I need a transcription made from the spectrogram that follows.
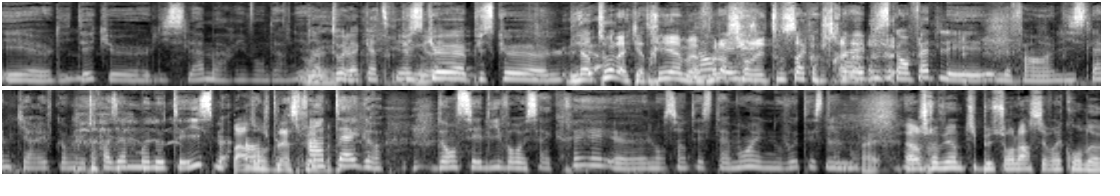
et euh, l'idée que l'islam arrive en dernier. Bientôt la euh, quatrième. Puisque, Greg. puisque euh, le- Bientôt la quatrième, il va falloir mais- changer tout ça quand je serai Non, là. puisqu'en fait, les, le- enfin, l'islam qui arrive comme le troisième monothéisme Pardon, je intègre dans ses livres sacrés euh, l'Ancien Testament et le Nouveau Testament. Ouais. Alors je reviens un petit peu sur l'art, c'est vrai qu'on a,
